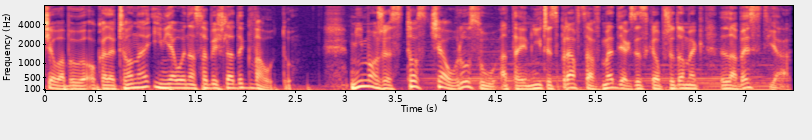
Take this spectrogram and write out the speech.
Ciała były okaleczone i miały na sobie ślady gwałtu. Mimo, że stos ciał rósł, a tajemniczy sprawca w mediach zyskał przydomek La Bestia,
